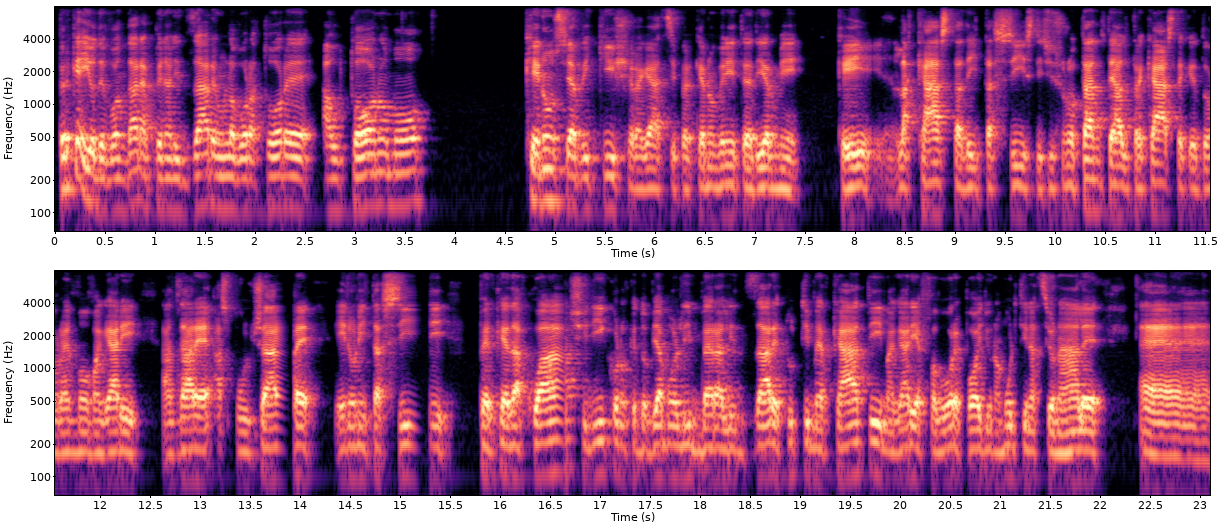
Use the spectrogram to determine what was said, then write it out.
Perché io devo andare a penalizzare un lavoratore autonomo che non si arricchisce, ragazzi, perché non venite a dirmi che la casta dei tassisti, ci sono tante altre caste che dovremmo magari andare a spulciare e non i tassisti, perché da qua ci dicono che dobbiamo liberalizzare tutti i mercati, magari a favore poi di una multinazionale, eh,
